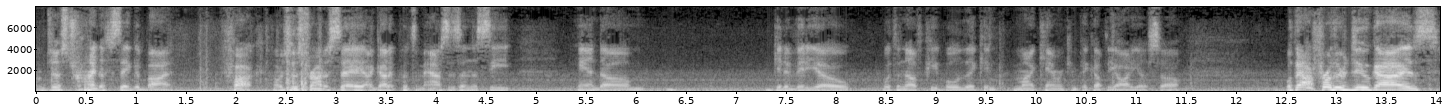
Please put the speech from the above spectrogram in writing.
I'm just trying to say goodbye. Fuck. I was just trying to say I got to put some asses in the seat and um, get a video with enough people that can my camera can pick up the audio. So without further ado, guys,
